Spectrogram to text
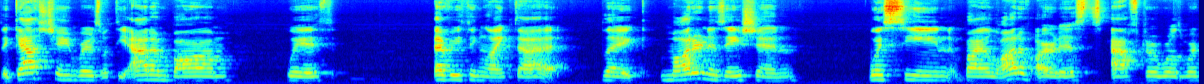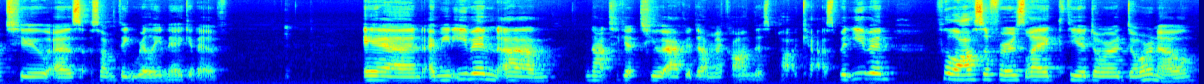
the gas chambers, with the atom bomb, with everything like that. Like modernization was seen by a lot of artists after World War II as something really negative and I mean, even um, not to get too academic on this podcast, but even philosophers like Theodor Adorno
